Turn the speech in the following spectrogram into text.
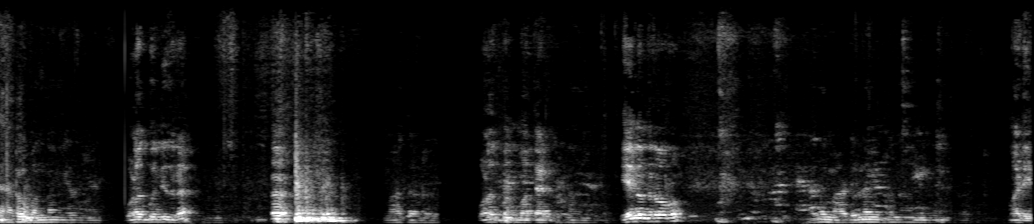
ಯಾರೋ ಬಂದಂಗೆ ಒಳಗ್ ಬಂದಿದ್ರ? ಮಾತಾಡ್ರಿ. ಒಳಗ್ ಬಂದು ಮಾತಾಡಿದ್ರು ಏನಂದ್ರ ಅವರು? ಅದೇ ಮಾಡಿನ ಇದ್ದು ಮಾಡಿ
